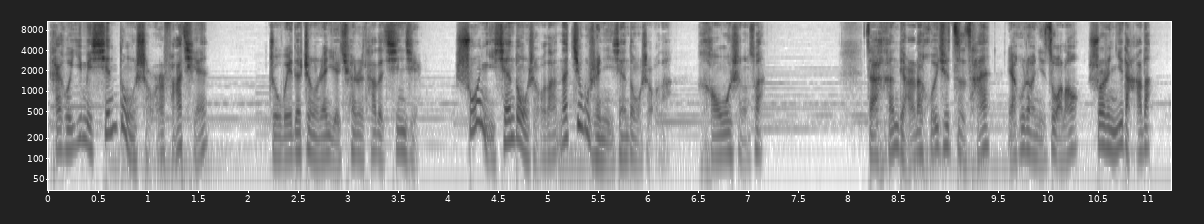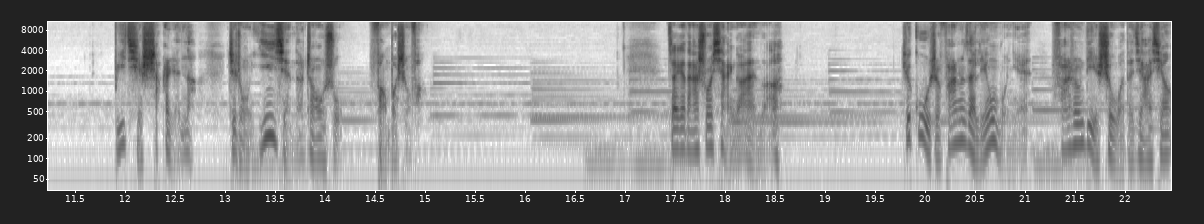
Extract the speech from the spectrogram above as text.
还会因为先动手而罚钱。周围的证人也全是他的亲戚，说你先动手的，那就是你先动手的，毫无胜算。再狠点的回去自残，然后让你坐牢，说是你打的。比起杀人呢，这种阴险的招数。防不胜防。再给大家说下一个案子啊，这故事发生在零五年，发生地是我的家乡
